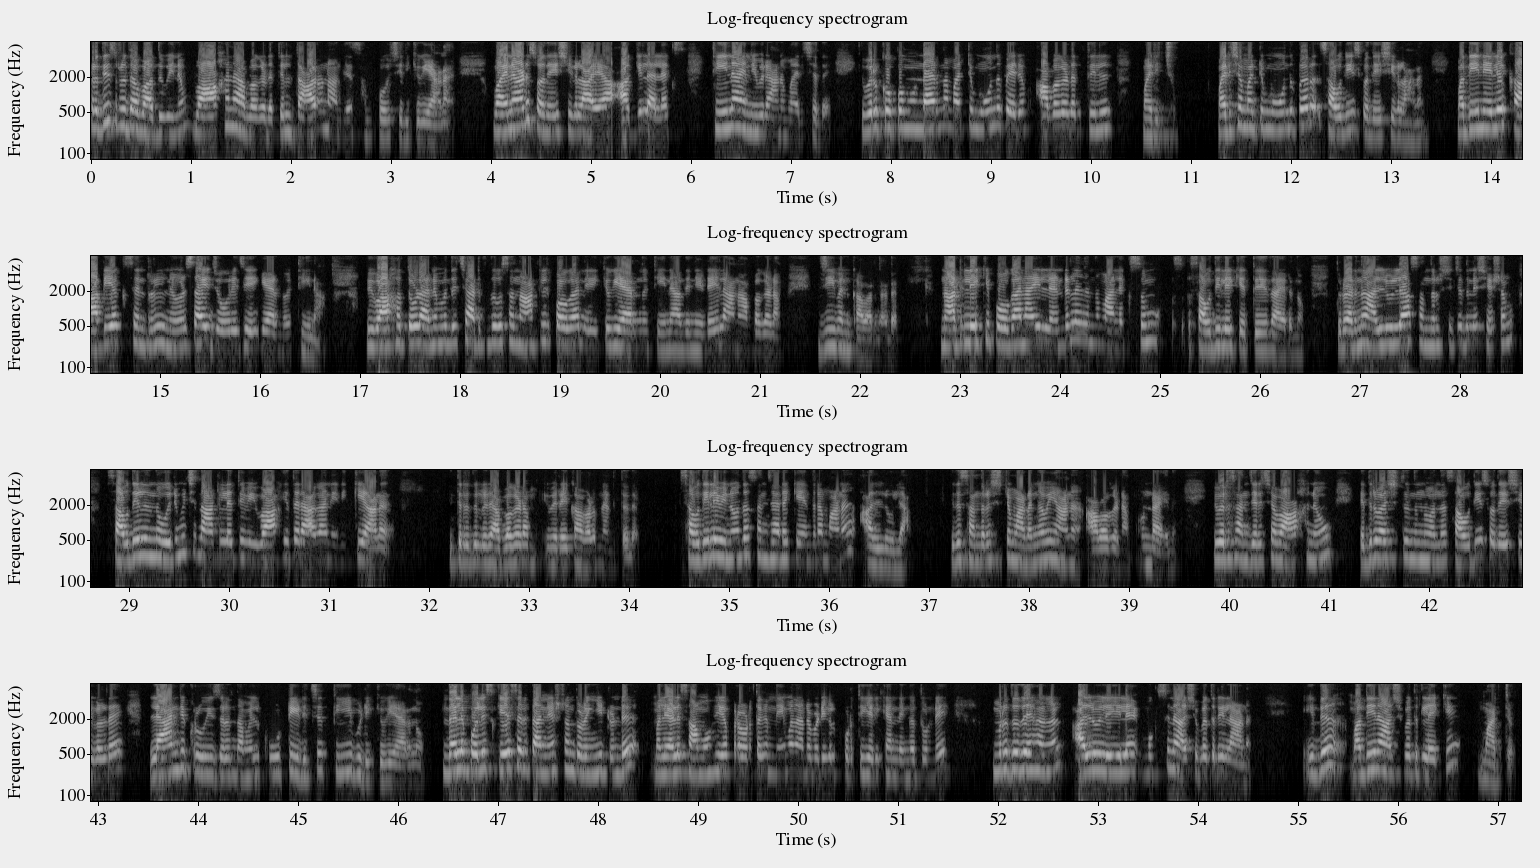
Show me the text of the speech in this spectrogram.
പ്രതിശ്രുത വധുവിനും വാഹന അപകടത്തിൽ ദാരുണാന്ത്യം സംഭവിച്ചിരിക്കുകയാണ്. വയനാട് സ്വദേശികളായ അഖിൽ അലക്സ് ടീന എന്നിവരാണ് മരിച്ചത്. ഇവർക്കൊപ്പം ഉണ്ടായിരുന്ന മറ്റു മൂന്ന് പേരും അപകടത്തിൽ മരിച്ചു. മരിച്ച മറ്റു മൂന്ന് പേർ സൗദി സ്വദേശികളാണ്. മദീനയിലെ കാർഡിയാക് സെന്ററിൽ നഴ്സായി ജോലി ചെയ്യുകയായിരുന്നു ടീന. വിവാഹത്തോടനുബന്ധിച്ച് അടുത്ത ദിവസം നാട്ടിൽ പോകാൻ ഇരിക്കുകയായിരുന്നു ടീന. അതിനിടയിലാണ് അപകടം ജീവൻ കവർന്നത്. നാട്ടിലേക്ക് പോകാനായി ലണ്ടനിൽ നിന്നും അലക്സും സൗദിയിലേക്ക് എത്തിയതായിരുന്നു. തുടർന്ന് അല്ലുല സന്ദർശിച്ചതിന് ശേഷം സൗദിയിൽ നിന്ന് ഒരുമിച്ച് നാട്ടിലെത്തി വിവാഹിതരാകാൻ ഇരിക്കെയാണ് ഇത്തരത്തിലൊരു അപകടം ഇവരെ കവർന്നെടുത്തത്. സൗദിയിലെ വിനോദസഞ്ചാര കേന്ദ്രമാണ് അല്ലുല ഇത് സന്ദർശിച്ച് മടങ്ങവെയാണ് അപകടം ഉണ്ടായത്. ഇവർ സഞ്ചരിച്ച വാഹനവും എതിർവശത്ത് നിന്ന് വന്ന സൗദി സ്വദേശികളുടെ ലാൻഡ് ക്രൂയിസറും തമ്മിൽ കൂട്ടിയിടിച്ച് തീ പിടിക്കുകയായിരുന്നു. എന്തായാലും പോലീസ് കേസെടുത്ത് അന്വേഷണം തുടങ്ങിയിട്ടുണ്ട്. മലയാളി സാമൂഹിക പ്രവർത്തകൻ നിയമ നടപടികൾ പൂർത്തീകരിക്കാൻ രംഗത്തുണ്ട്. മൃതദേഹങ്ങൾ അൽവലയിലെ മുക്സിൻ ആശുപത്രിയിലാണ്. ഇത് മദീന ആശുപത്രിയിലേക്ക് മാറ്റും.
